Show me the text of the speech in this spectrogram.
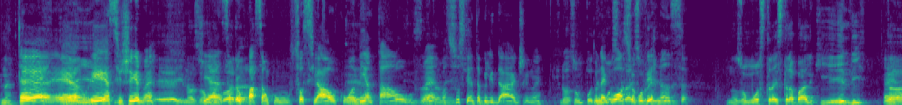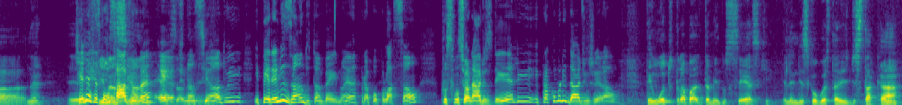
né? É, é, aí, ESG, não é? É, e nós vamos que é agora... essa preocupação com o social, com o é, ambiental, né? com a sustentabilidade, não é? Nós vamos poder Do negócio, a governança. Ele, né? Nós vamos mostrar esse trabalho que ele está, é. né? É, que ele é responsável, né? É, financiando e, e, perenizando também, não é? Para a população, para os funcionários dele e para a comunidade em geral. Tem um outro trabalho também do SESC, Helenice, que eu gostaria de destacar,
